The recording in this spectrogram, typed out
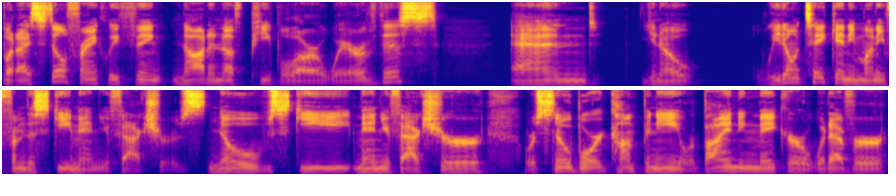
but I still frankly think not enough people are aware of this. And, you know, we don't take any money from the ski manufacturers. No ski manufacturer or snowboard company or binding maker or whatever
